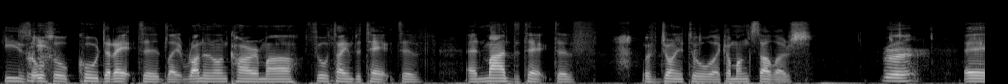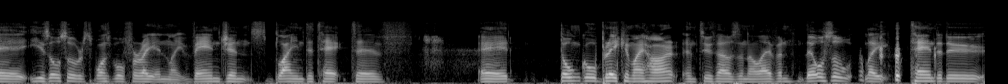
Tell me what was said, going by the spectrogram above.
He's also co-directed like Running on Karma, Full Time Detective, and Mad Detective with Johnny To, like amongst others. Right. Uh, he's also responsible for writing like Vengeance, Blind Detective, uh, Don't Go Breaking My Heart in 2011. They also like tend to do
